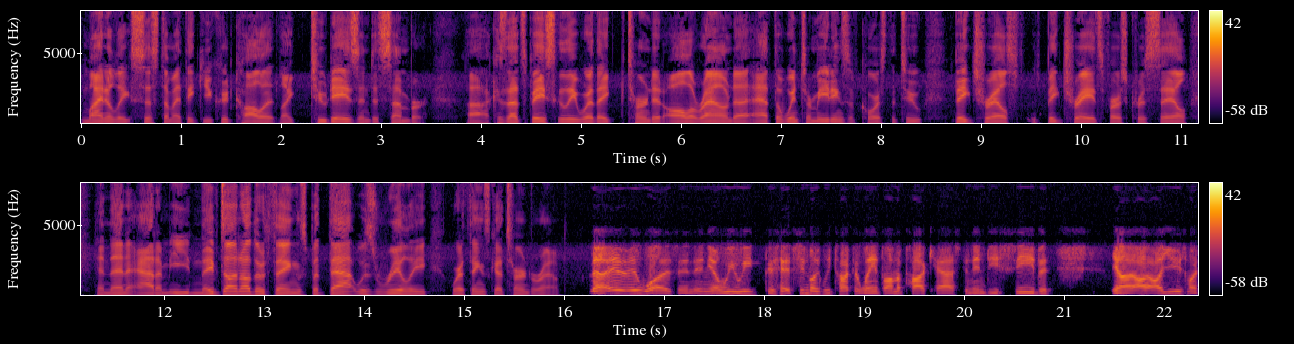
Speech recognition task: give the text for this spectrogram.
minor league system, I think you could call it like two days in December because uh, that's basically where they turned it all around uh, at the winter meetings. Of course, the two big trails, big trades first Chris Sale and then Adam Eaton. They've done other things, but that was really where things got turned around. No, it, it was, and, and you know, we we it seemed like we talked at length on the podcast and in DC, but you know, I, I'll use my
